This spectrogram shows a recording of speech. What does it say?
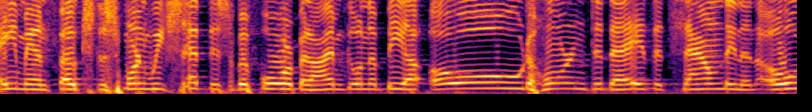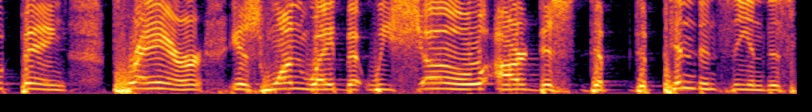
amen, folks. This morning we've said this before, but I'm going to be an old horn today that's sounding an old thing. Prayer is one way that we show our dis- de- dependency and dis-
